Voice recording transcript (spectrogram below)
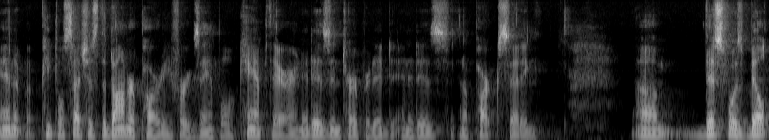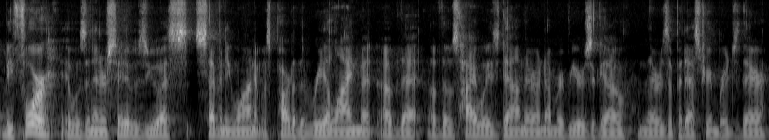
And people such as the Donner Party, for example, camp there, and it is interpreted and it is in a park setting. Um, this was built before it was an interstate. It was US 71. It was part of the realignment of that of those highways down there a number of years ago, and there was a pedestrian bridge there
